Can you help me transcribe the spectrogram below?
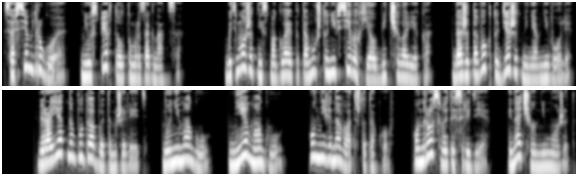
совсем другое, не успев толком разогнаться. Быть может, не смогла и потому, что не в силах я убить человека, даже того, кто держит меня в неволе. Вероятно, буду об этом жалеть. Но не могу. Не могу. Он не виноват, что таков. Он рос в этой среде. Иначе он не может.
